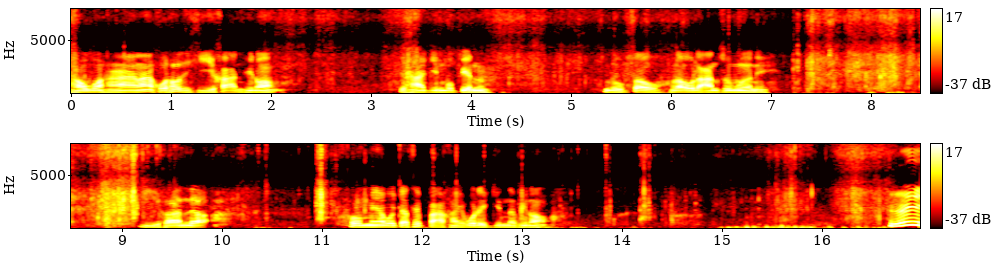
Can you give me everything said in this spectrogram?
เขาบ่หานะคนเขาสิขี่ข้านพี่น้องสิหากินบ่เป็นลูกเต้าเราหลานซุมือนี่ขี่ข้านแล้วพ่อแม่บ่จัดใส่ปากให้บ่ได้กินนะพี่น้องเฮ้ย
